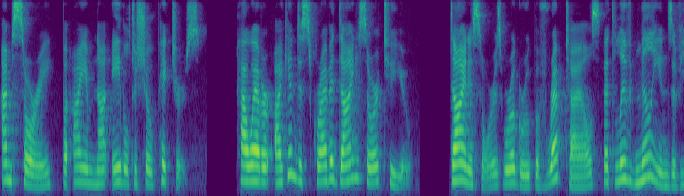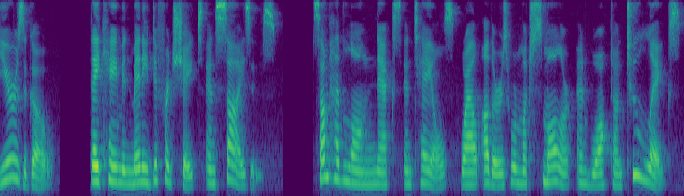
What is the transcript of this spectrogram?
I'm sorry, but I am not able to show pictures. However, I can describe a dinosaur to you. Dinosaurs were a group of reptiles that lived millions of years ago. They came in many different shapes and sizes. Some had long necks and tails, while others were much smaller and walked on two legs.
